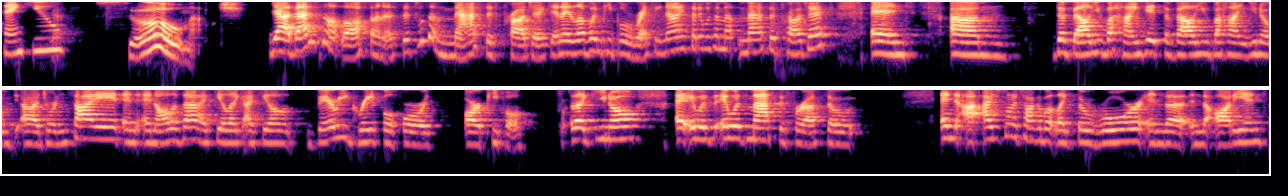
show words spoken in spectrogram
thank you so much. Yeah, that is not lost on us. This was a massive project, and I love when people recognize that it was a ma- massive project. And um, the value behind it, the value behind you know uh, Jordan Syatt and and all of that. I feel like I feel very grateful for our people. For, like you know, it was it was massive for us. So. And I, I just want to talk about like the roar in the in the audience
